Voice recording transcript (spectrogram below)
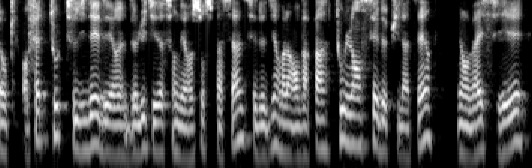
Donc en fait, toute l'idée de l'utilisation des ressources spatiales, c'est de dire voilà, on va pas tout lancer depuis la Terre, mais on va essayer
